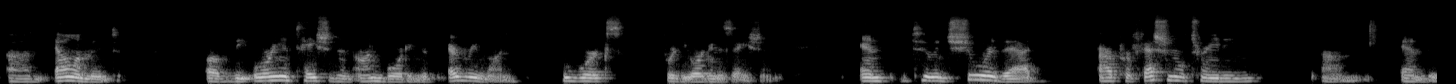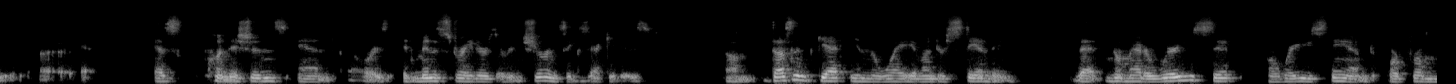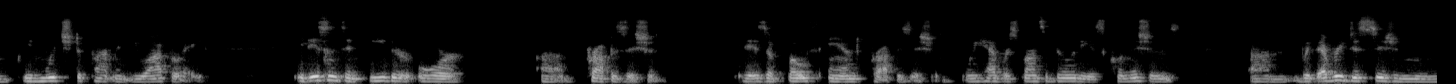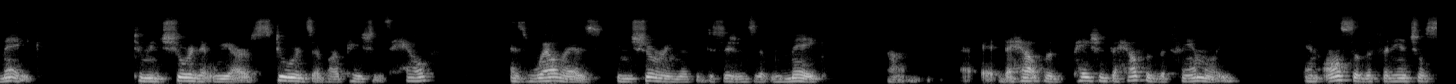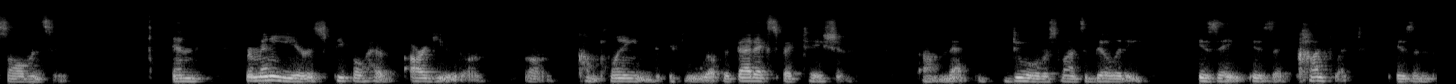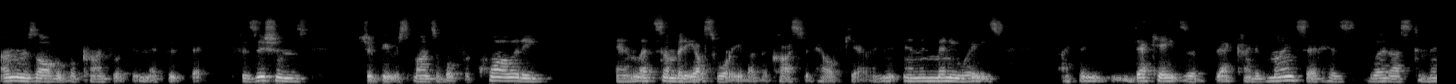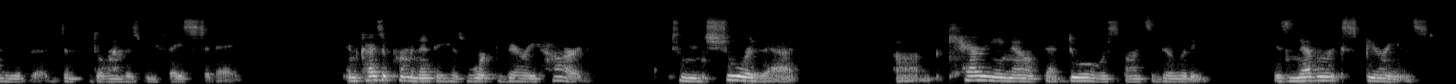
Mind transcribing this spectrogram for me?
um, element of the orientation and onboarding of everyone who works for the organization. And to ensure that our professional training um, and the, uh, as clinicians and or as administrators or insurance executives um, doesn't get in the way of understanding that no matter where you sit or where you stand or from in which department you operate, it isn't an either or uh, proposition. It is a both and proposition. We have responsibility as clinicians um, with every decision we make to ensure that we are stewards of our patients' health, as well as ensuring that the decisions that we make um, the health of the patient, the health of the family, and also the financial solvency. And for many years, people have argued or or complained, if you will, that that expectation, um, that dual responsibility is a, is a conflict, is an unresolvable conflict and that, that physicians should be responsible for quality and let somebody else worry about the cost of healthcare. And, and in many ways, I think decades of that kind of mindset has led us to many of the di- dilemmas we face today. And Kaiser Permanente has worked very hard to ensure that um, carrying out that dual responsibility is never experienced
